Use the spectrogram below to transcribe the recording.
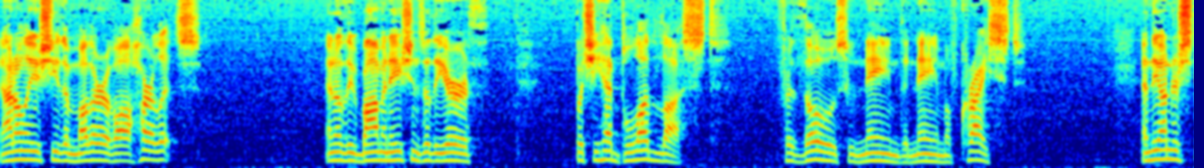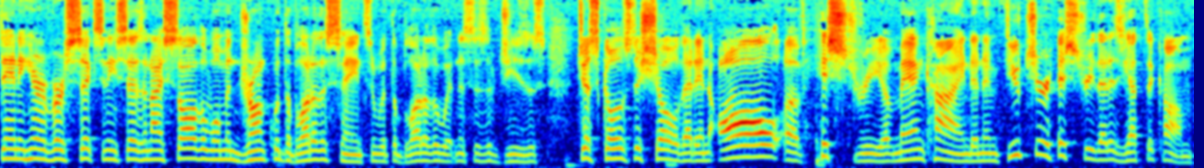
Not only is she the mother of all harlots and of the abominations of the earth, but she had bloodlust for those who name the name of Christ. And the understanding here in verse 6, and he says, And I saw the woman drunk with the blood of the saints and with the blood of the witnesses of Jesus, just goes to show that in all of history of mankind and in future history that is yet to come,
